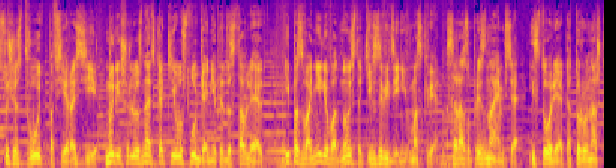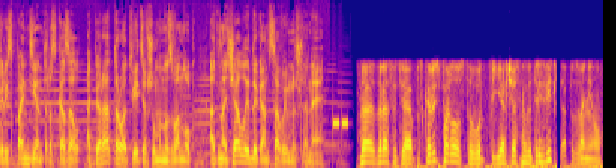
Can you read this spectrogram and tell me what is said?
существуют по всей России. Мы решили узнать, какие услуги они предоставляют, и позвонили в одно из таких заведений в Москве. Сразу признаемся, история, которую наш корреспондент рассказал оператору, ответившему на звонок, от начала и до конца вымышленная. Да, здравствуйте. А подскажите, пожалуйста, вот я в частный вытрезвитель, да, позвонил?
